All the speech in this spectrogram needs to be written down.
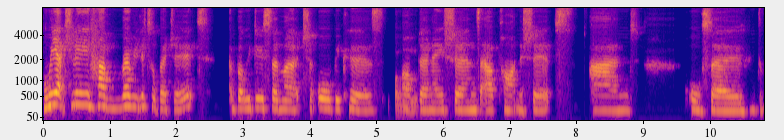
We actually have very little budget, but we do so much all because of donations, our partnerships, and also the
